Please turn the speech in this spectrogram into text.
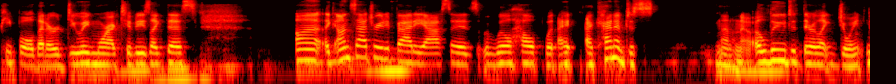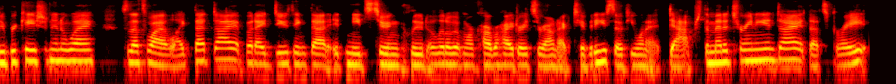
people that are doing more activities like this. Uh, like unsaturated fatty acids will help with. I, I kind of just I don't know, alludes at their like joint lubrication in a way. So that's why I like that diet. But I do think that it needs to include a little bit more carbohydrates around activity. So if you want to adapt the Mediterranean diet, that's great.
